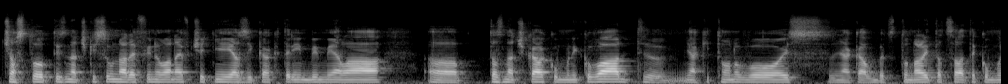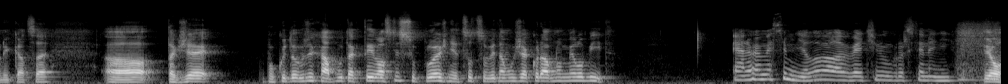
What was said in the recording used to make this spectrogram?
Často ty značky jsou nadefinované včetně jazyka, kterým by měla uh, ta značka komunikovat, nějaký tone of voice, nějaká vůbec tonalita celé té komunikace. Uh, takže pokud dobře chápu, tak ty vlastně supluješ něco, co by tam už jako dávno mělo být. Já nevím, jestli mělo, ale většinou prostě není. Jo,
